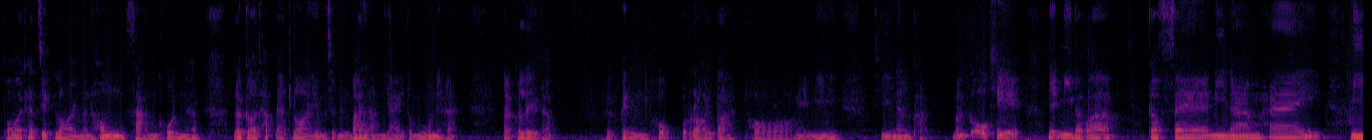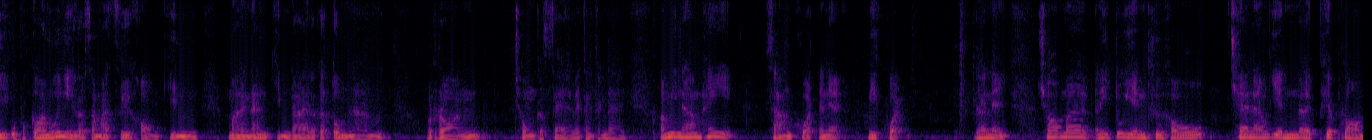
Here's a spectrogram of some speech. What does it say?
เพราะว่าถ้าเจ็ดร้อยมันห้องสามคนนะครับ แล้วก็ถ้าแปดร้อยเนี่ยมันจะเป็นบ้านหลังใหญ่ตรงนู้นนะฮะเราก็เลยแบบเป็นหกร้อยบาทพอเนี่ยมีที่นั่งพัก มันก็โอเคเนี่ยมีแบบว่า กาแฟมีน้ำให้ มีอุปกรณ์วุ้ยนี่เราสามารถซื้อของกินมานั่งกินได้ แล้วก็ต้มน้ำร้อนชงกาแฟอะไรต่างๆได้เอามีน้ำให้สามขวดนะเนี่ยมีขวดด้านในชอบมาก อันนี้ตู้เย็นคือเขาแช่น้ำเย็นอะไรเพียบพร้อม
